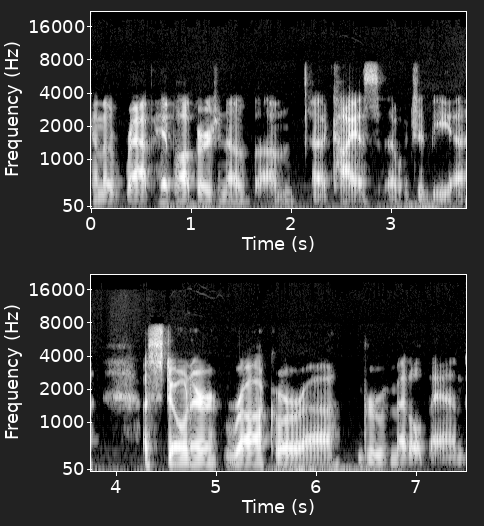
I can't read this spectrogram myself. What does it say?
kind of rap hip hop version of um, uh, Kyuss, uh, which would be a, a stoner rock or uh, groove metal band.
